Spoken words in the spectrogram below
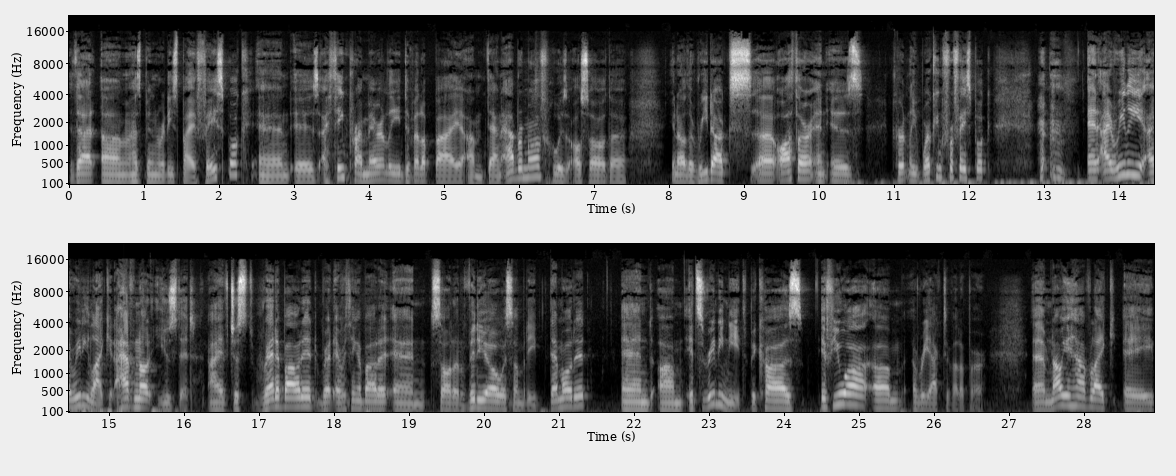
that um, has been released by Facebook and is, I think, primarily developed by um, Dan Abramov, who is also the, you know, the Redux uh, author and is currently working for Facebook. and I really, I really like it. I have not used it. I have just read about it, read everything about it, and saw a little video where somebody demoed it, and um, it's really neat because if you are um, a React developer, um, now you have like a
